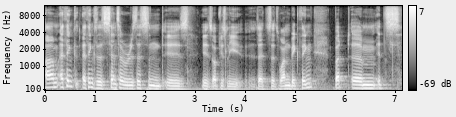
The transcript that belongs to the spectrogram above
Um, I think I think the censor resistant is is obviously that's that's one big thing, but um, it's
